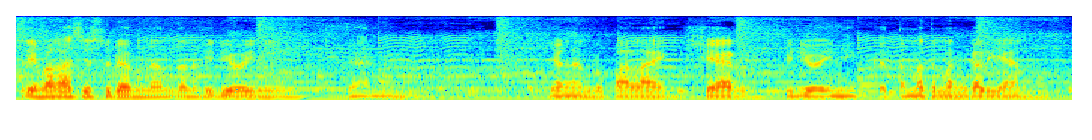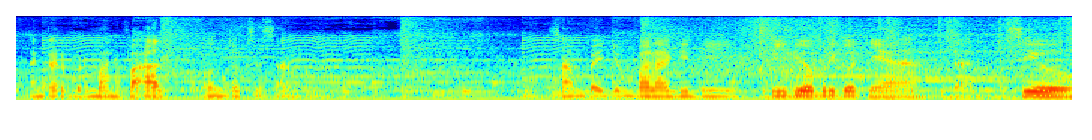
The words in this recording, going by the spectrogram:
Terima kasih sudah menonton video ini dan jangan lupa like, share video ini ke teman-teman kalian agar bermanfaat untuk sesama. Sampai jumpa lagi di video berikutnya dan see you.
